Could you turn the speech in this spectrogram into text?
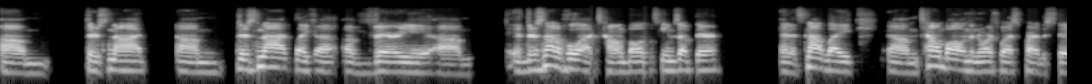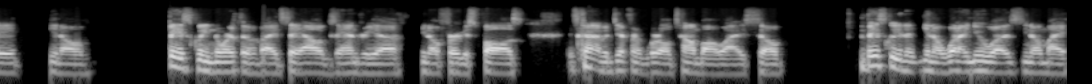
um, there's not um, there's not like a, a very um, there's not a whole lot of town ball teams up there, and it's not like um, town ball in the northwest part of the state. You know, basically north of I'd say Alexandria, you know, Fergus Falls. It's kind of a different world town ball wise. So basically, that you know what I knew was you know my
